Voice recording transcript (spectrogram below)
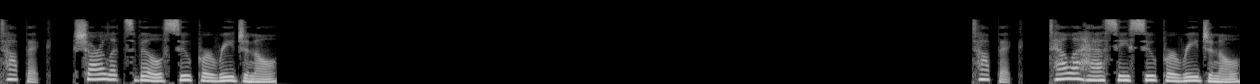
Topic: Charlottesville Super Regional. Topic: Tallahassee Super Regional.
